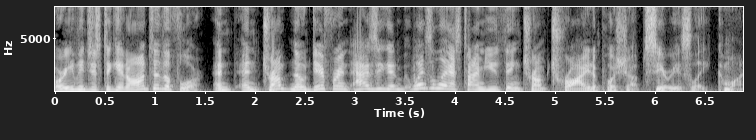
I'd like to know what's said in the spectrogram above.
or even just to get onto the floor. And and Trump no different. How's he get when's the last time you think Trump tried a push up? Seriously. Come on.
